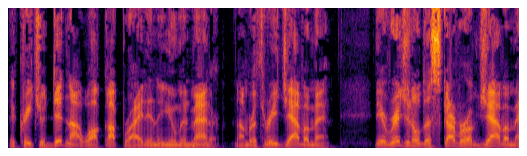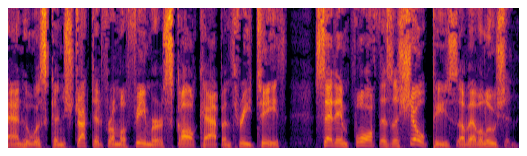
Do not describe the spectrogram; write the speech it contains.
The creature did not walk upright in a human manner. Number 3. Java Man. The original discoverer of Java Man, who was constructed from a femur, skull cap, and three teeth, set him forth as a showpiece of evolution.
